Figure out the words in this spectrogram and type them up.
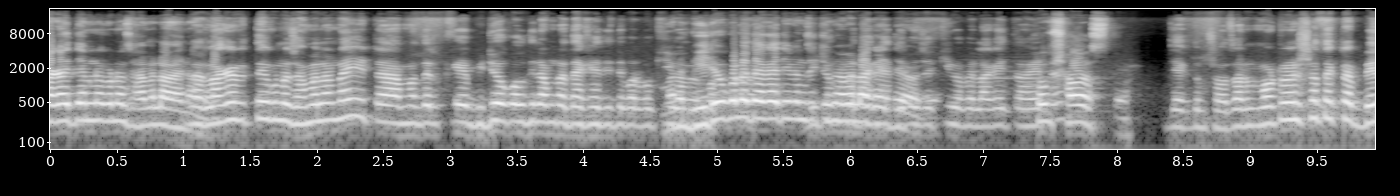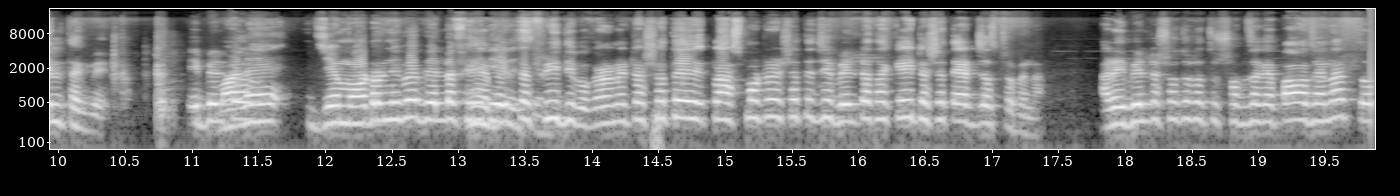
লাগাইতে এমনি কোনো ঝামেলা হয় না? লাগাতে কোনো ঝামেলা নাই এটা আমাদেরকে ভিডিও কল দিলে আমরা দেখাই দিতে পারব কীভাবে ভিডিও মানে দেখাই দিবেন যে কীভাবে লাগাইতে দিব কীভাবে লাগাইতে হয় খুব সহজ তো। যে একদম সহজ। আর মোটরের সাথে একটা বেল থাকবে। এই বেলটা মানে যে মোটর নিবে বেলটা ফ্রি হ্যাঁ দিয়ে বেলটা ফ্রি দিব কারণ এটার সাথে ক্লাস মোটরের সাথে যে বেলটা থাকে এটার সাথে অ্যাডজাস্ট হবে না। আর এই বেলটা সচরাচর সব জায়গায় পাওয়া যায় না তো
